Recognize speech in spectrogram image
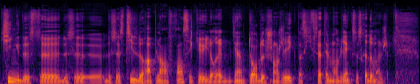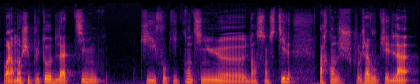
king de ce, de, ce, de ce style de rap là en France et qu'il aurait bien tort de changer parce qu'il fait ça tellement bien que ce serait dommage. Voilà, moi je suis plutôt de la team qu'il faut qu'il continue euh, dans son style. Par contre, j'avoue que là,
